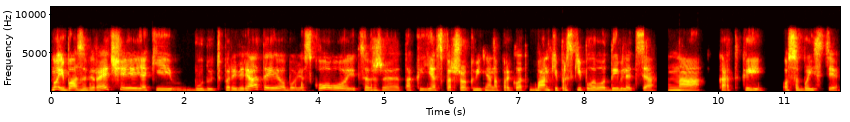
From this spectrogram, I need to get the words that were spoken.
Ну і базові речі, які будуть перевіряти обов'язково, і це вже так є з 1 квітня. Наприклад, банки прискіпливо дивляться на картки особисті,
